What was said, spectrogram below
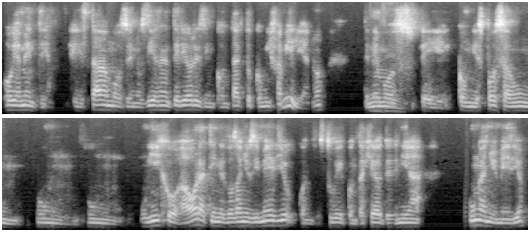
obviamente estábamos en los días anteriores en contacto con mi familia, ¿no? Tenemos eh, con mi esposa un, hijo, ahora tiene dos años y medio, cuando estuve contagiado tenía un año y medio,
